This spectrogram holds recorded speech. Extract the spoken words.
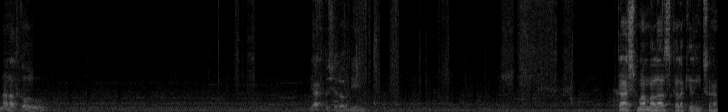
na nadkolu. Jak to się robi. Taśma malarska lakiernicza.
